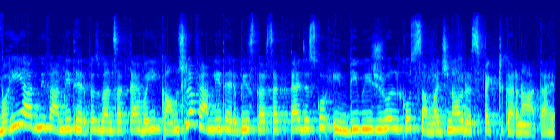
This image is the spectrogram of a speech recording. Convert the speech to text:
वही आदमी फैमिली थेरेपिस्ट बन सकता है, वही काउंसलर फैमिली थेरेपीज कर सकता है, जिसको इंडिविजुअल को समझना और रिस्पेक्ट करना आता है।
